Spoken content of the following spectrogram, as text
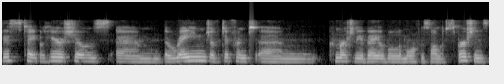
this table here shows um, the range of different um, commercially available amorphous solid dispersions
